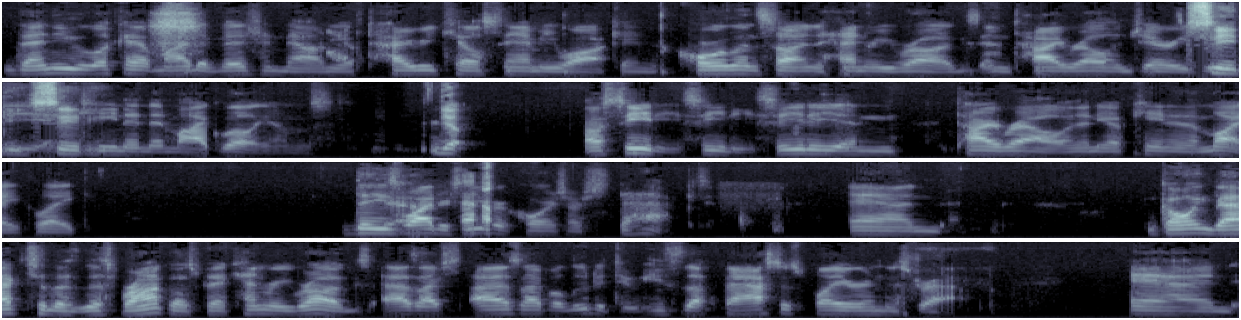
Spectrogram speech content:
then you look at my division now, and you have Tyreek Hill, Sammy Watkins, Courtland Sutton, Henry Ruggs, and Tyrell and Jerry CeeDee, Jeudy, and Keenan and Mike Williams. Yep. Oh, CeeDee, CeeDee, CeeDee, and Tyrell, and then you have Keenan and Mike. Like these Yeah. wide receiver cores are stacked. And going back to the, this Broncos pick, Henry Ruggs, as I've as I've alluded to, he's the fastest player in this draft, and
